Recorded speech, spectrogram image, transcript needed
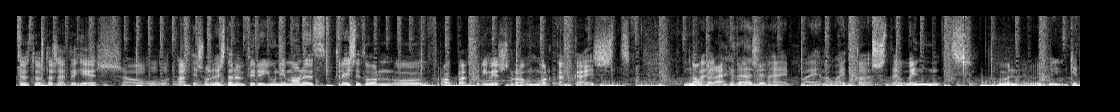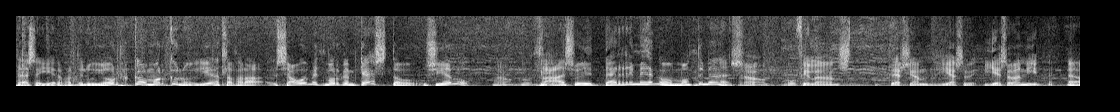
20. sæti hér á Partiðsson listanum fyrir júni mánuð, Tracy Thorn og frábært rýmis frá Morgan Geist. Nákvæmlega ekkert að þessu. Nei, lægina hérna White Dust, The Wind. Geta þess að ég er að fara til New York á morgun og ég ætla að fara að sjá um eitt Morgan Guest á Cielo. Það er svo ég derri mig hérna og monti með þess. já, og félagans Dersjan Jesarani, Já,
